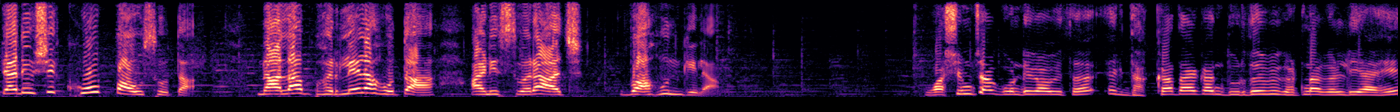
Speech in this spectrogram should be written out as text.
त्या दिवशी खूप पाऊस होता. नाला भरलेला होता आणि स्वराज वाहून गेला. वाशिमच्या गोंडेगाव इथं एक धक्कादायक आणि दुर्दैवी घटना घडली आहे.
